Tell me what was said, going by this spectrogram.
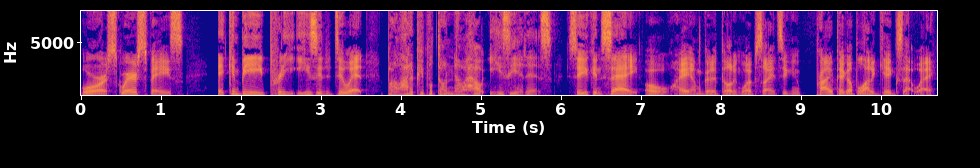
or Squarespace, it can be pretty easy to do it, but a lot of people don't know how easy it is. So you can say, "Oh, hey, I'm good at building websites." You can probably pick up a lot of gigs that way.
